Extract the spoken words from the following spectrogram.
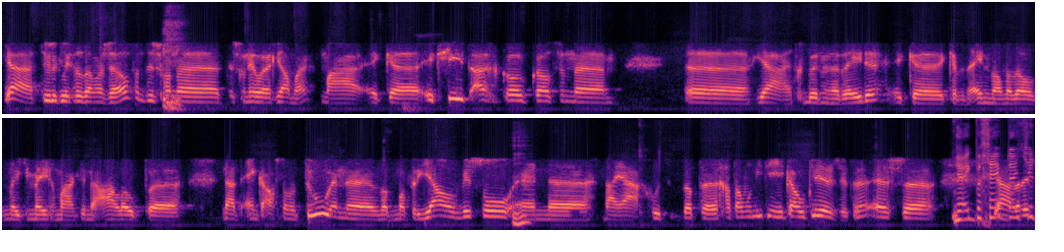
ja, natuurlijk ligt het aan mezelf. En het is gewoon, eh, het is gewoon heel erg jammer. Maar ik, eh, ik zie het eigenlijk ook als een... eh, ja, het gebeurt met een reden. Ik, eh, ik heb het een en ander wel een beetje meegemaakt in de aanloop eh, naar het enkele afstanden toe. En eh, wat materiaalwissel. En eh, nou ja, goed, dat eh, gaat allemaal niet in je koude kleren zitten. Dus, eh, Ja, ik begreep ja, dat, is je,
